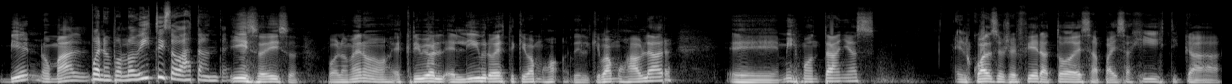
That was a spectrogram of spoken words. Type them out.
bien o mal. Bueno, por lo visto hizo bastante. Hizo, hizo. Por lo menos escribió el, libro este que vamos, del que vamos a hablar, eh, Mis Montañas, el cual se refiere a toda esa paisajística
